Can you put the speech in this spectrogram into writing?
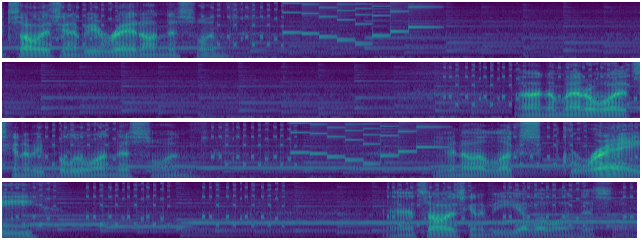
It's always going to be red on this one. Uh, no matter what, it's going to be blue on this one. Even though it looks gray. And it's always going to be yellow on this one.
